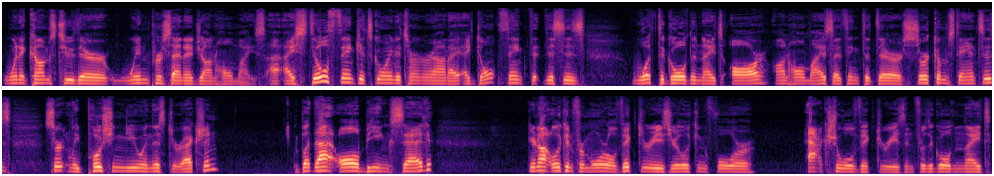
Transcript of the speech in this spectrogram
when it comes to their win percentage on home ice. I, I still think it's going to turn around. I, I, don't think that this is what the Golden Knights are on home ice. I think that there are circumstances certainly pushing you in this direction. But that all being said, you're not looking for moral victories, you're looking for actual victories. And for the Golden Knights,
